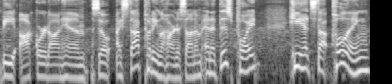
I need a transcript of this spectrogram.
be awkward on him. So I stopped putting the harness on him. And at this point, he had stopped pulling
